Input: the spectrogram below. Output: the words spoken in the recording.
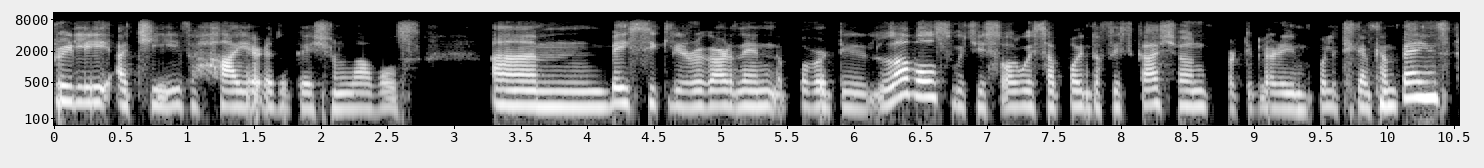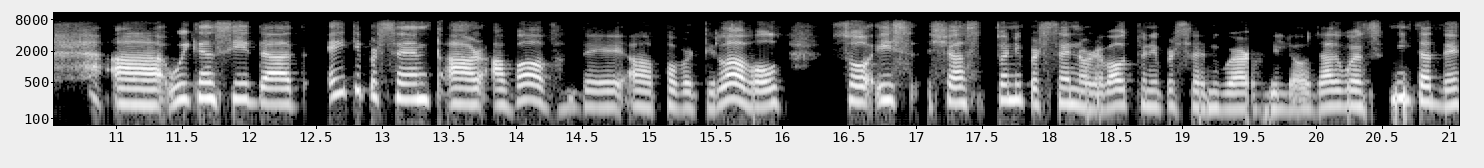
really achieve higher education levels. Um, basically regarding poverty levels, which is always a point of discussion, particularly in political campaigns, uh, we can see that 80% are above the uh, poverty level. So it's just 20% or about 20% we are below. That was means that the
